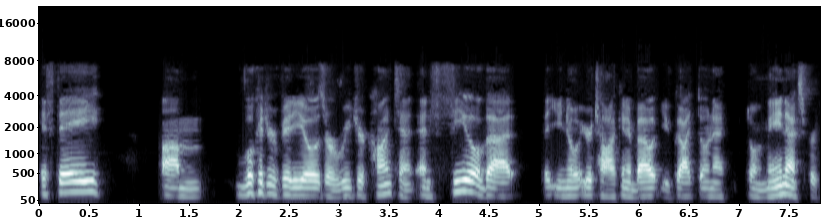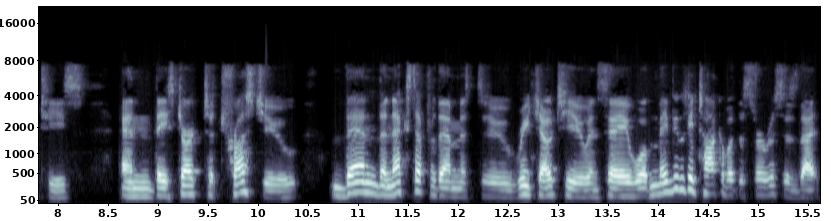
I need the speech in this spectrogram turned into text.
If they um, look at your videos or read your content and feel that that you know what you're talking about, you've got domain expertise, and they start to trust you, then the next step for them is to reach out to you and say, well, maybe we could talk about the services that,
